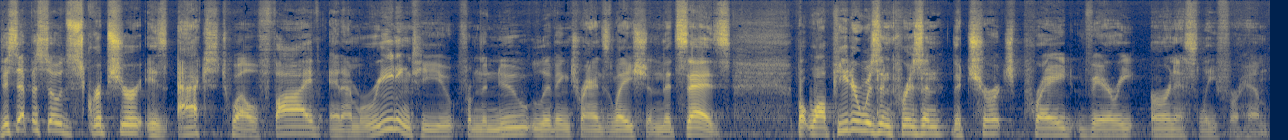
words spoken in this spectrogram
This episode's scripture is Acts 12 5, and I'm reading to you from the New Living Translation that says, But while Peter was in prison, the church prayed very earnestly for him.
